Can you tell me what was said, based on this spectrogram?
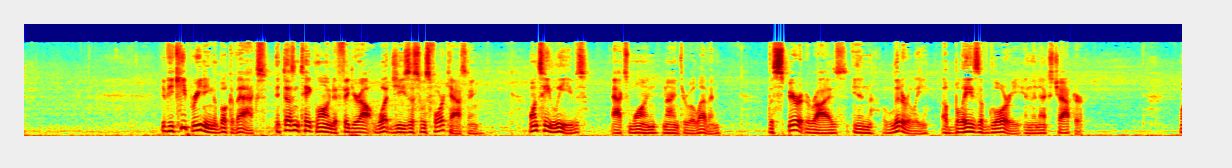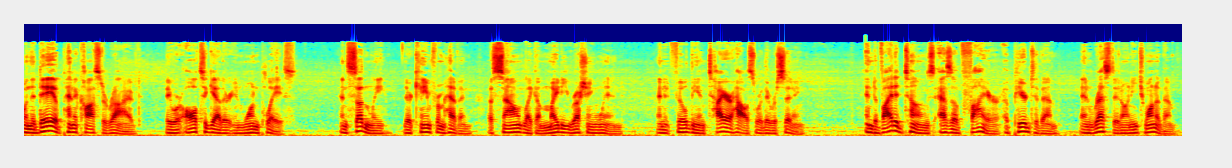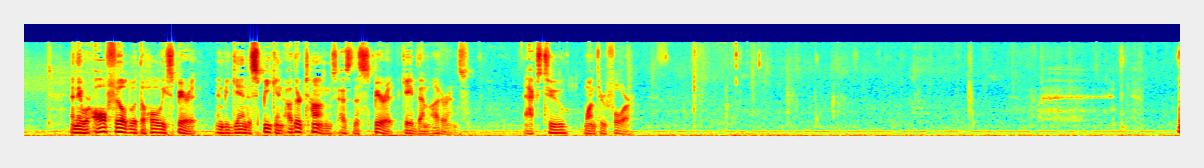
If you keep reading the book of Acts, it doesn't take long to figure out what Jesus was forecasting. Once he leaves, Acts 1 9 through 11, the Spirit arrives in literally a blaze of glory in the next chapter. When the day of Pentecost arrived, they were all together in one place, and suddenly there came from heaven a sound like a mighty rushing wind, and it filled the entire house where they were sitting and divided tongues as of fire appeared to them and rested on each one of them. And they were all filled with the Holy Spirit and began to speak in other tongues as the Spirit gave them utterance. Acts 2 1 through 4.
